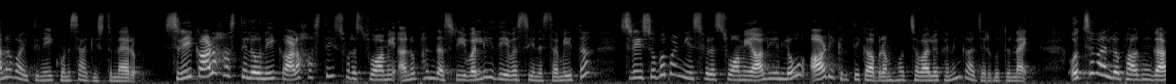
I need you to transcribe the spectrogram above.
ఆనవాయితీని కొనసాగిస్తున్నారు. శ్రీకాళహస్తిలోని కాళహస్తీశ్వర స్వామి అనుబంధ శ్రీ వల్లీ దేవసేన సమేత శ్రీ సుబ్రహ్మణ్యేశ్వర స్వామి ఆలయంలో ఆడి కృతికా బ్రహ్మోత్సవాలు ఘనంగా జరుగుతున్నాయి. ఉత్సవాల్లో భాగంగా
